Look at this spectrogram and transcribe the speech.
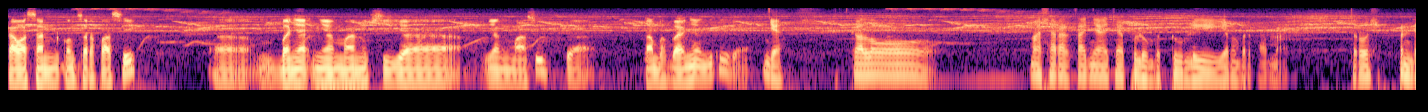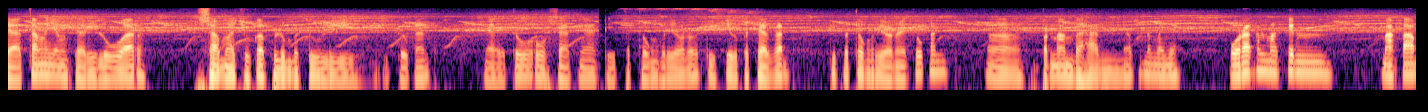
kawasan konservasi uh, banyaknya manusia yang masuk juga tambah banyak gitu ya ya. Kalau masyarakatnya aja belum peduli yang pertama. Terus pendatang yang dari luar sama juga belum peduli itu kan ya itu rusaknya di Petung Riono di Sil Pejagan di Petung Riono itu kan uh, penambahan apa namanya orang kan makin makam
